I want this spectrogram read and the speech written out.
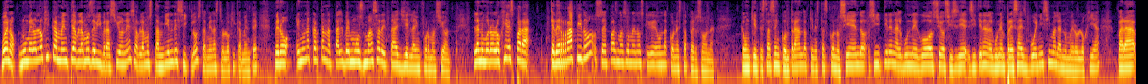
Bueno, numerológicamente hablamos de vibraciones, hablamos también de ciclos, también astrológicamente, pero en una carta natal vemos más a detalle la información. La numerología es para que de rápido sepas más o menos qué onda con esta persona con quien te estás encontrando, a quien estás conociendo, si tienen algún negocio, si, si, tienen alguna empresa, es buenísima la numerología para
